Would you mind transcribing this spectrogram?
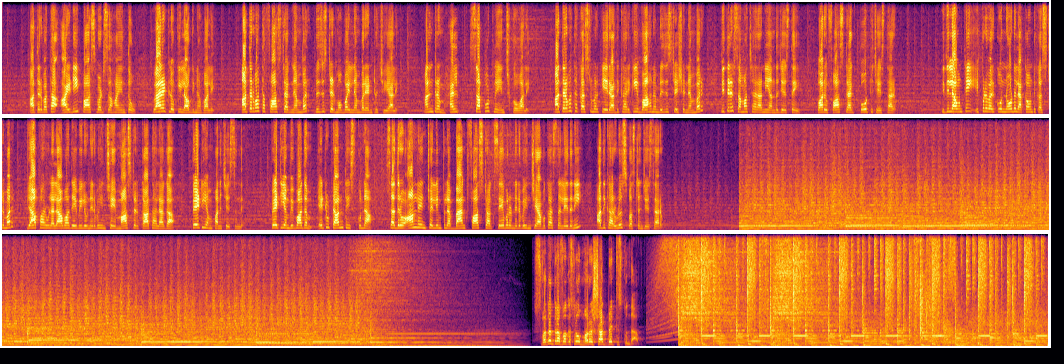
ఆ తర్వాత ఐడి పాస్వర్డ్ సహాయంతో వ్యాలెట్లోకి లాగిన్ అవ్వాలి. ఆ తర్వాత FASTag number registered mobile number enter చేయాలి. అనంతరం హెల్ప్ సపోర్ట్ను ఎంచుకోవాలి. ఆ తర్వాత కస్టమర్ కేర్ అధికారికి వాహనం రిజిస్ట్రేషన్ నెంబర్ ఇతర సమాచారాన్ని అందజేస్తే వారు ఫాస్టాగ్ పోర్టు చేస్తారు. ఇదిలా ఉంటే ఇప్పటివరకు నోడల్ అకౌంట్ కస్టమర్ వ్యాపారుల లావాదేవీలు నిర్వహించే మాస్టర్ ఖాతాలాగా పేటీఎం పనిచేసింది. పేటీఎం వివాదం ఎటు టర్న్ తీసుకున్నా సదరు ఆన్లైన్ చెల్లింపుల బ్యాంక్ ఫాస్టాగ్ సేవలు నిర్వహించే అవకాశం లేదని అధికారులు స్పష్టం చేశారు. స్వతంత్ర ఫోకస్లో మరో షార్ట్ బ్రేక్ తీసుకుందాం.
